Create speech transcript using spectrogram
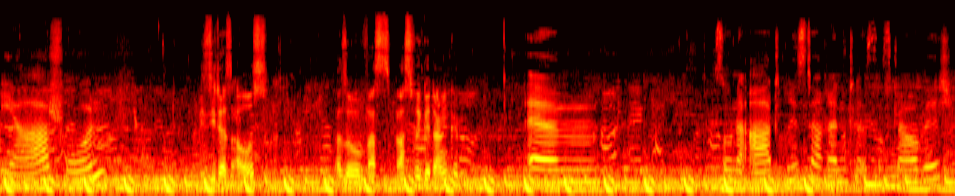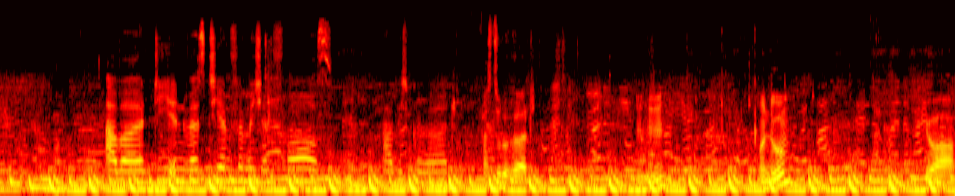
Ja, schon. Wie sieht das aus? Also was, was für Gedanken? Ähm, so eine Art Riester-Rente ist das, glaube ich. Aber die investieren für mich in Fonds, habe ich gehört. Hast du gehört? Mhm. Und du? Ja,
